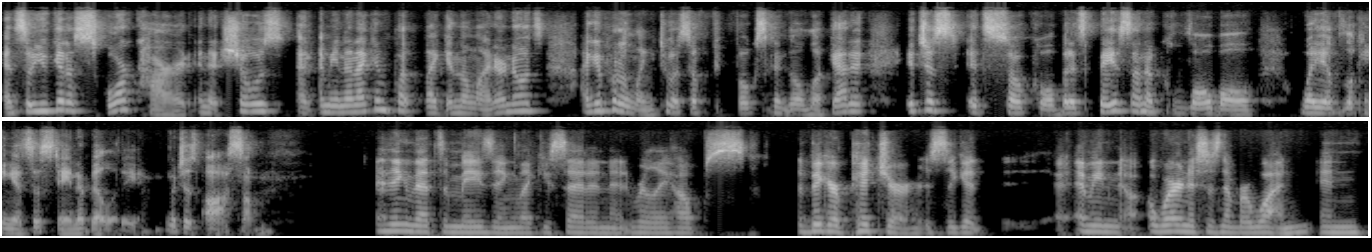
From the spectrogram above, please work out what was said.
And so you get a scorecard and it shows, and I mean, and I can put like in the liner notes, I can put a link to it so folks can go look at it. It just, it's so cool, but it's based on a global way of looking at sustainability, which is awesome. I think that's amazing, like you said, and it really helps the bigger picture is to get I mean, awareness is number one. And,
